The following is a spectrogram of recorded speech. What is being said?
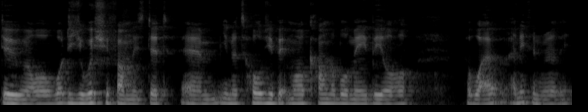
do, or what did you wish your families did? Um, you know, to hold you a bit more accountable, maybe, or, or whatever, anything really.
